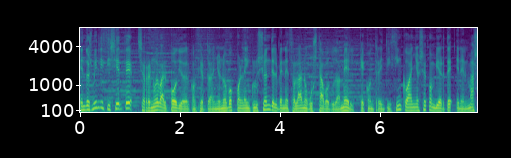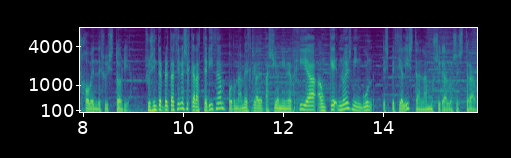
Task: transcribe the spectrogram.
En 2017 se renueva el podio del concierto de Año Nuevo con la inclusión del venezolano Gustavo Dudamel, que con 35 años se convierte en el más joven de su historia. Sus interpretaciones se caracterizan por una mezcla de pasión y energía, aunque no es ningún especialista en la música de los Strauss.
